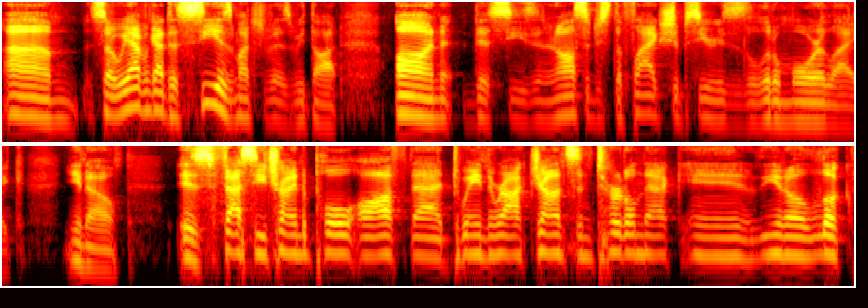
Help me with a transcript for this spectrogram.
Um, so we haven't got to see as much of it as we thought on this season. And also, just the flagship series is a little more like, you know, is Fessy trying to pull off that Dwayne the Rock Johnson turtleneck and you know look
